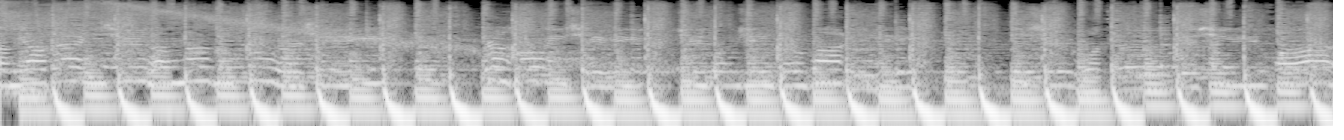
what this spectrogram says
想要带你去浪漫的土耳其，然后一起去东京和巴黎。你是我特别喜欢。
